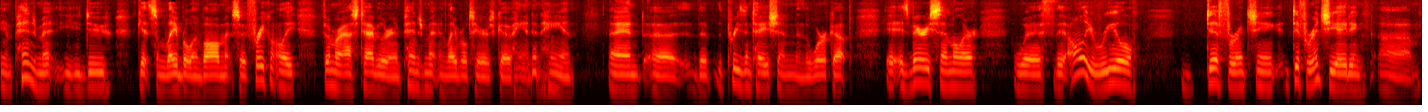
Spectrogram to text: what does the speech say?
impingement, you do get some labral involvement. So frequently, femoral acetabular impingement and labral tears go hand in hand. And uh, the, the presentation and the workup is very similar, with the only real differentiating, differentiating um,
